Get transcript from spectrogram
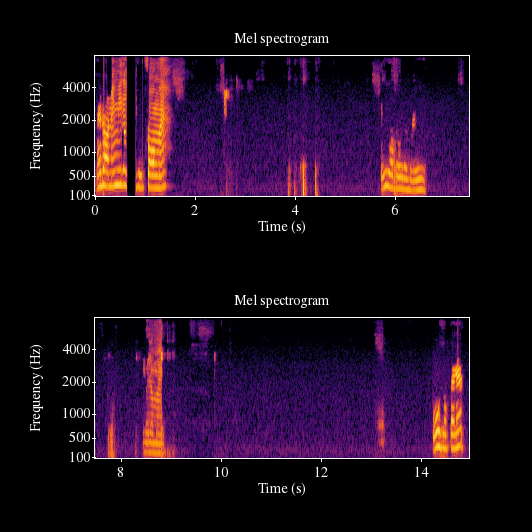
ไอ้ดอนนี้มีกระสุนซองไหมเฮ้ยเอาไปทำไมไปทำไมโอ้สเปซ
